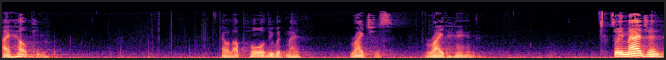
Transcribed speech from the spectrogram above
I help you, I will uphold you with my righteous right hand. So imagine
